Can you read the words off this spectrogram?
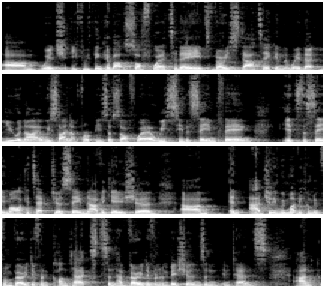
Um, which if we think about software today, it's very static in the way that you and I, we sign up for a piece of software, we see the same thing It's the same architecture, same navigation. Um, and actually, we might be coming from very different contexts and have very different ambitions and intents. And,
